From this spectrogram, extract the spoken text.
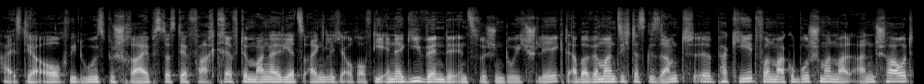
Heißt ja auch, wie du es beschreibst, dass der Fachkräftemangel jetzt eigentlich auch auf die Energiewende inzwischen durchschlägt. Aber wenn man sich das Gesamtpaket von Marco Buschmann mal anschaut,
